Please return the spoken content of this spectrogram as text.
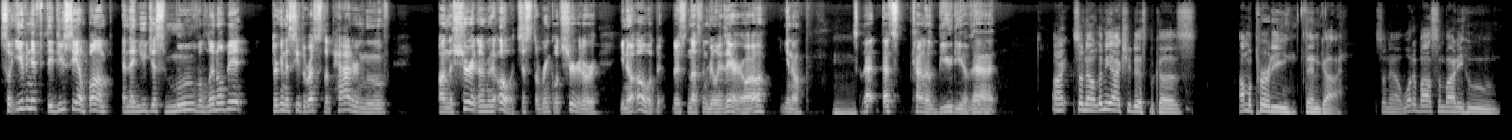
So even if they do see a bump and then you just move a little bit, they're going to see the rest of the pattern move on the shirt. And I'm going to, oh, it's just a wrinkled shirt or, you know, oh, th- there's nothing really there. Well, you know, Mhm. so that, that's kind of the beauty of that. All right. So now let me ask you this because I'm a pretty thin guy. So now what about somebody who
